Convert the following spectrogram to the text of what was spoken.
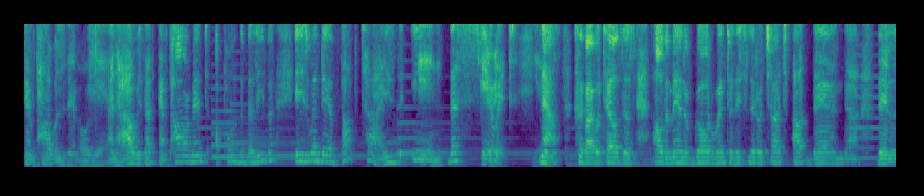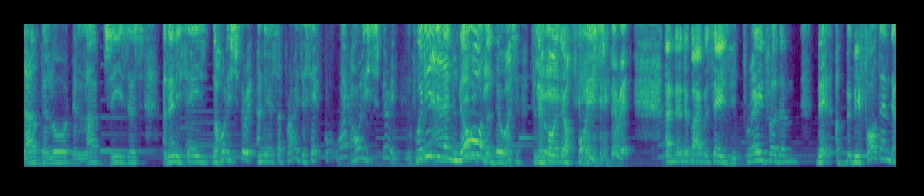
empowers them. Oh, yes. And how is that empowerment upon the believer? It is when they are baptized in, In the Spirit. Spirit. Yes. Now, the Bible tells us how the men of God went to this little church out there and uh, they loved the Lord, they loved Jesus. And then he says, the Holy Spirit. And they're surprised. They say, What Holy Spirit? We didn't even know anything." that there was, there was a Holy Spirit. And then the Bible says he prayed for them. They, before then, they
